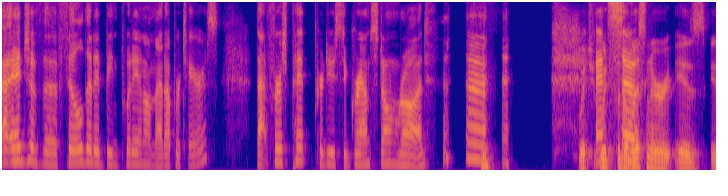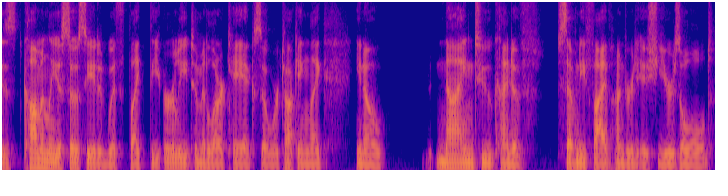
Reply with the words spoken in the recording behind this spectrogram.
uh, edge of the fill that had been put in on that upper terrace. That first pit produced a groundstone rod. which And which for so- the listener is is commonly associated with like the early to middle archaic so we're talking like you know 9 to kind of 7500 ish years old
